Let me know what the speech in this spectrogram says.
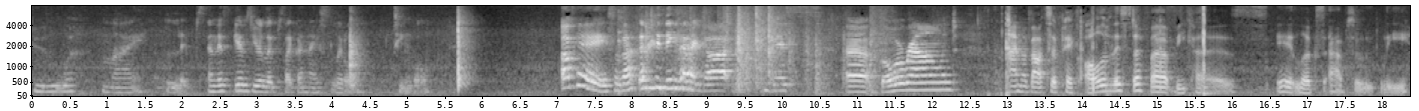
to my lips. And this gives your lips like a nice little tingle. Okay so that's everything that i got this uh, go around. I'm about to pick all of this stuff up because it looks absolutely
